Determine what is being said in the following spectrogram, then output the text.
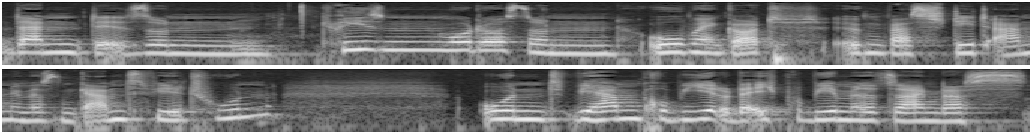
dann so ein Krisenmodus, so ein Oh mein Gott, irgendwas steht an, wir müssen ganz viel tun. Und wir haben probiert, oder ich probiere mir sozusagen das,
